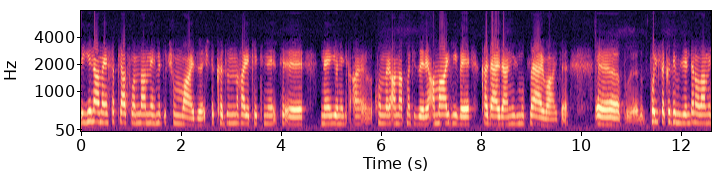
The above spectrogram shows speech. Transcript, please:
işte yeni anayasa platformundan Mehmet Uçum vardı. İşte kadın hareketini e, ne yönelik konuları anlatmak üzere Amargi ve Kader'den Nil Mutluer vardı. E, polis akademilerinden olan ve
